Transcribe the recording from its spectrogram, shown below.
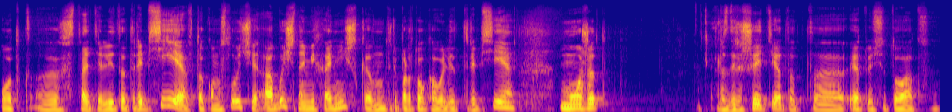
вот, э, кстати, литотрепсия в таком случае, обычная механическая внутрипортоковая литотрепсия может разрешить этот, э, эту ситуацию.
